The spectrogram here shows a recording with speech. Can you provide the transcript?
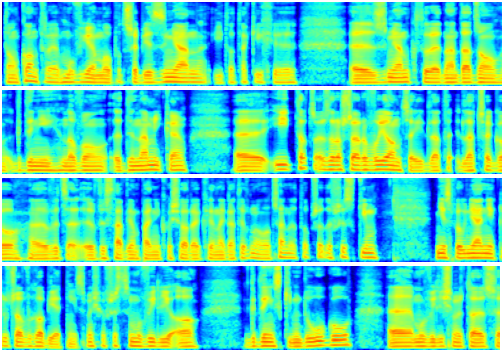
tą kontrę. Mówiłem o potrzebie zmian i to takich zmian, które nadadzą Gdyni nową dynamikę. E, I to, co jest rozczarowujące i dla, dlaczego e, wystawiam pani Kosiorek negatywną ocenę, to przede wszystkim niespełnianie kluczowych obietnic. Myśmy wszyscy mówili o gdyńskim długu. E, Mówiliśmy, że to jest e,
